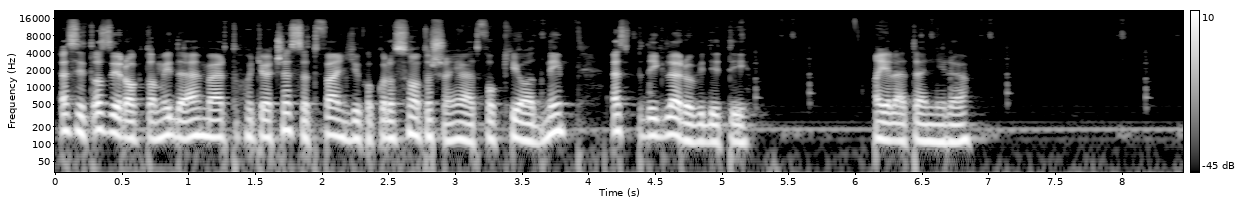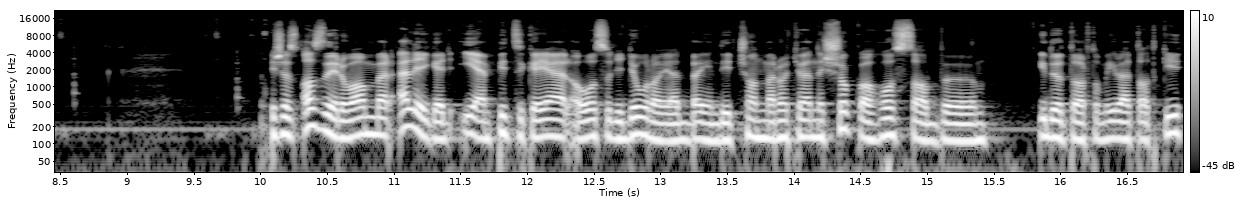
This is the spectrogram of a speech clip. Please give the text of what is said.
Ezt itt azért raktam ide, mert hogyha a chestet felnyitjuk, akkor az fontosan jelet fog kiadni, ez pedig lerövidíti a jelet ennyire. És ez azért van, mert elég egy ilyen picike jel ahhoz, hogy egy órajelet beindítson, mert hogyha ennél sokkal hosszabb időtartom élet ad ki,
